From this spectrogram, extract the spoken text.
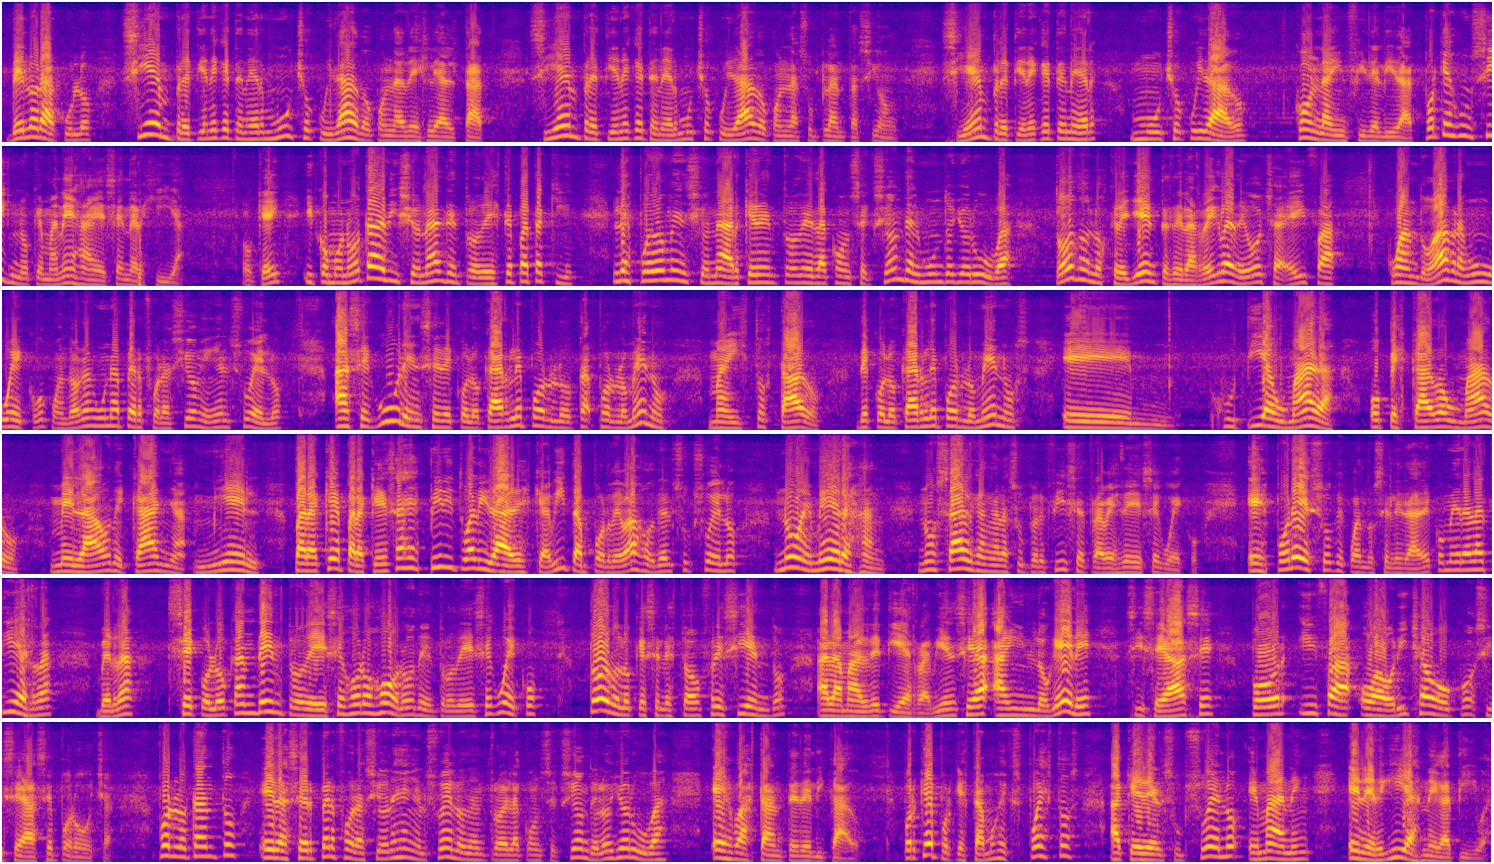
del oráculo, siempre tiene que tener mucho cuidado con la deslealtad, siempre tiene que tener mucho cuidado con la suplantación, siempre tiene que tener mucho cuidado con la infidelidad, porque es un signo que maneja esa energía. ¿Ok? Y como nota adicional dentro de este pataquí, les puedo mencionar que dentro de la concepción del mundo yoruba, todos los creyentes de la regla de Ocha e Ifa, cuando abran un hueco, cuando hagan una perforación en el suelo, asegúrense de colocarle por lo, por lo menos maíz tostado, de colocarle por lo menos eh, jutí ahumada o pescado ahumado, melao de caña, miel. ¿Para qué? Para que esas espiritualidades que habitan por debajo del subsuelo no emerjan, no salgan a la superficie a través de ese hueco. Es por eso que cuando se le da de comer a la tierra, ¿verdad? Se colocan dentro de ese jorojoro, dentro de ese hueco, todo lo que se le está ofreciendo a la madre tierra, bien sea a Inloguere, si se hace por Ifa o a Orichaoco si se hace por Ocha. Por lo tanto, el hacer perforaciones en el suelo dentro de la concepción de los yorubas es bastante delicado. ¿Por qué? Porque estamos expuestos a que del subsuelo emanen energías negativas.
